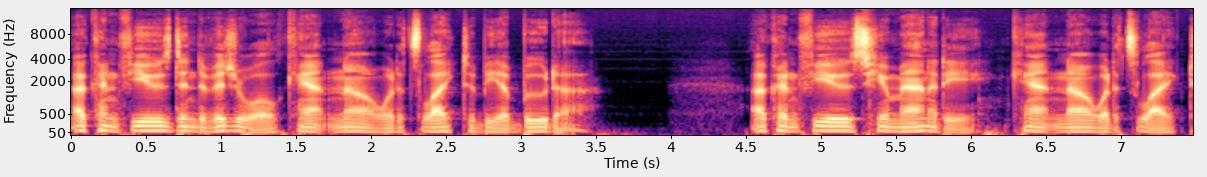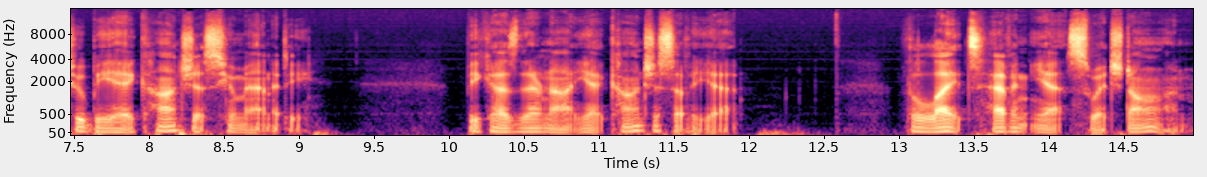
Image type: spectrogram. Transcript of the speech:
A confused individual can't know what it's like to be a Buddha. A confused humanity can't know what it's like to be a conscious humanity, because they're not yet conscious of it yet. The lights haven't yet switched on.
